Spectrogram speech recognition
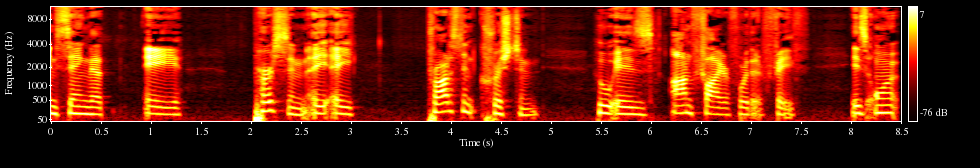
in saying that a person, a, a Protestant Christian who is on fire for their faith, is on,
